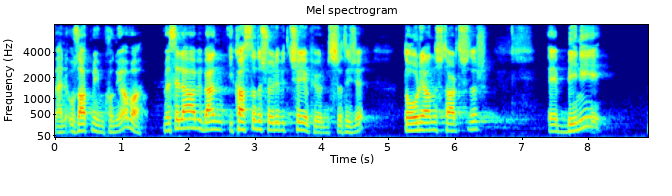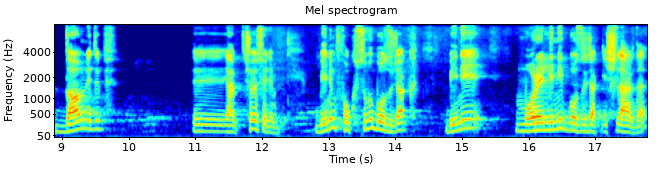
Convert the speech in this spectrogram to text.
hani uzatmayayım konuyu ama mesela abi ben İKAS'ta da şöyle bir şey yapıyorum strateji. Doğru yanlış tartışılır. E, beni down edip e, yani şöyle söyleyeyim. Benim fokusumu bozacak, beni moralimi bozacak işlerde,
